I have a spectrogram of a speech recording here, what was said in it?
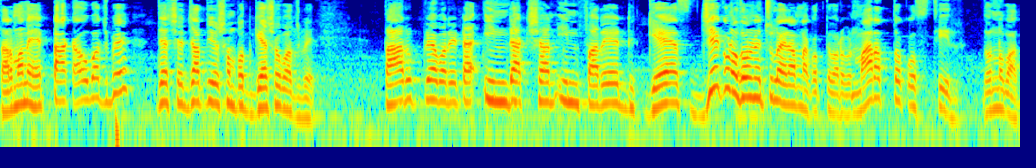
তার মানে টাকাও বাঁচবে, দেশের জাতীয় সম্পদ গ্যাসও বাঁচবে। তার উপরে আবার এটা ইন্ডাকশন ইনফারেড গ্যাস যে কোনো ধরনের চুলায় রান্না করতে পারবেন, মারাত্মক অস্থির। ধন্যবাদ।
